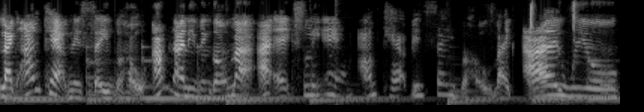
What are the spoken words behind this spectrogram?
like I'm Captain Save-a-ho. I'm not even gonna lie. I actually am. I'm Captain Save-a-ho. Like I will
